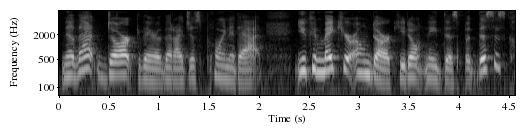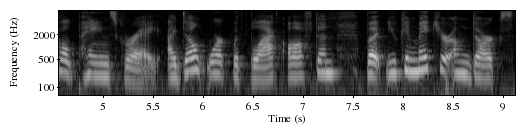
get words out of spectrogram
Now that dark there that I just pointed at, you can make your own dark. You don't need this, but this is called Payne's Gray. I don't work with black often, but you can make your own darks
